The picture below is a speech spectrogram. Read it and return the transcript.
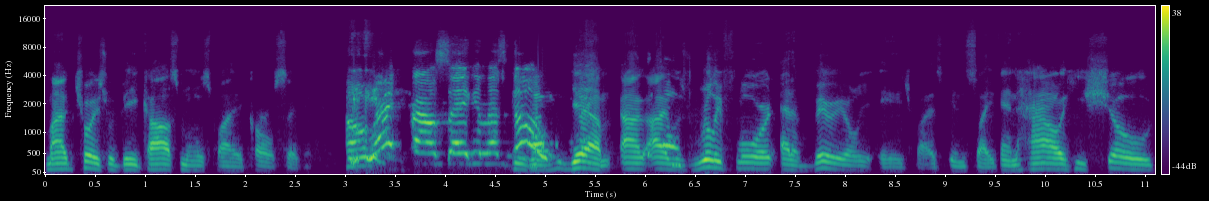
My choice would be Cosmos by Carl Sagan. All right, Carl Sagan, let's go. Yeah, I, I was really floored at a very early age by his insight and how he showed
